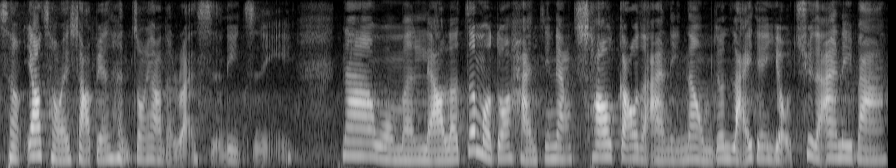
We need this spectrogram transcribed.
成要成为小编很重要的软实力之一。那我们聊了这么多含金量超高的案例，那我们就来一点有趣的案例吧。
